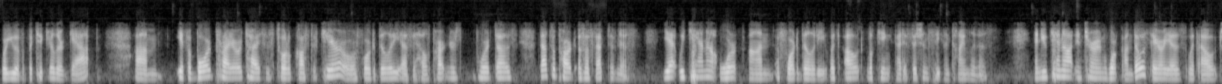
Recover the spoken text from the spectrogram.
where you have a particular gap. Um, if a board prioritizes total cost of care or affordability as the Health Partners Board does, that's a part of effectiveness. Yet we cannot work on affordability without looking at efficiency and timeliness. And you cannot in turn work on those areas without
